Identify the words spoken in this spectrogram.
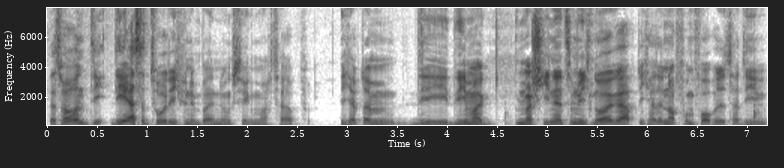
Das war die, die erste Tour, die ich mit den beiden Jungs hier gemacht habe. Ich habe dann die, die Maschine ziemlich neu gehabt. Ich hatte noch vom Vorbesitzer die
